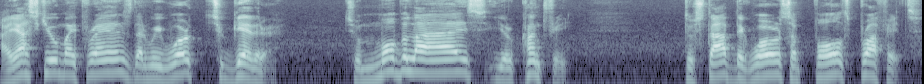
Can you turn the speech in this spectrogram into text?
I ask you, my friends, that we work together to mobilize your country to stop the wars of false prophets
